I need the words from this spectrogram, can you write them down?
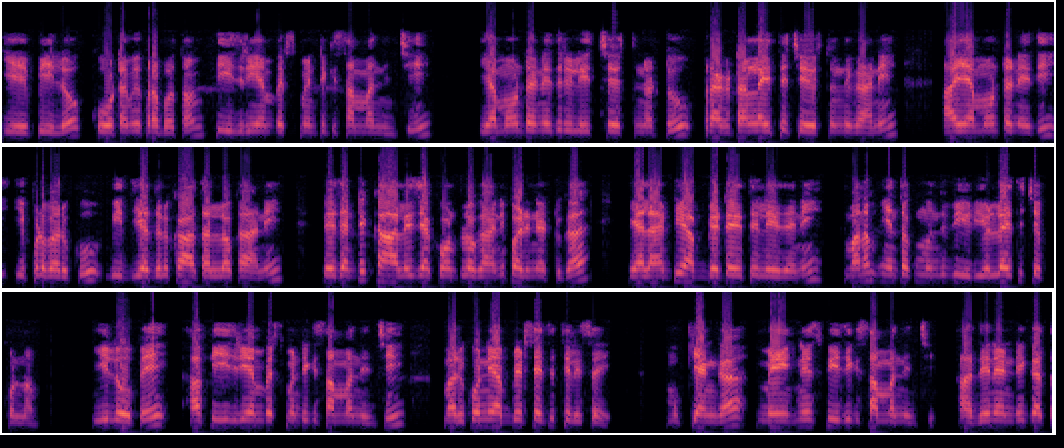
ఏపీలో కూటమి ప్రభుత్వం ఫీజు రియంబర్స్మెంట్కి సంబంధించి అమౌంట్ అనేది రిలీజ్ చేస్తున్నట్టు ప్రకటనలు అయితే చేస్తుంది కానీ ఆ అమౌంట్ అనేది ఇప్పటి వరకు విద్యార్థుల ఖాతాల్లో కానీ లేదంటే కాలేజ్ అకౌంట్లో కానీ పడినట్టుగా ఎలాంటి అప్డేట్ అయితే లేదని మనం ఇంతకు ముందు వీడియోలో అయితే చెప్పుకున్నాం. ఈ లోపే ఆ ఫీజు రియంబర్స్మెంట్కి సంబంధించి మరికొన్ని అప్డేట్స్ అయితే తెలిసాయి. ముఖ్యంగా మెయింటెనెన్స్ ఫీజుకి సంబంధించి. అదేనండి గత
